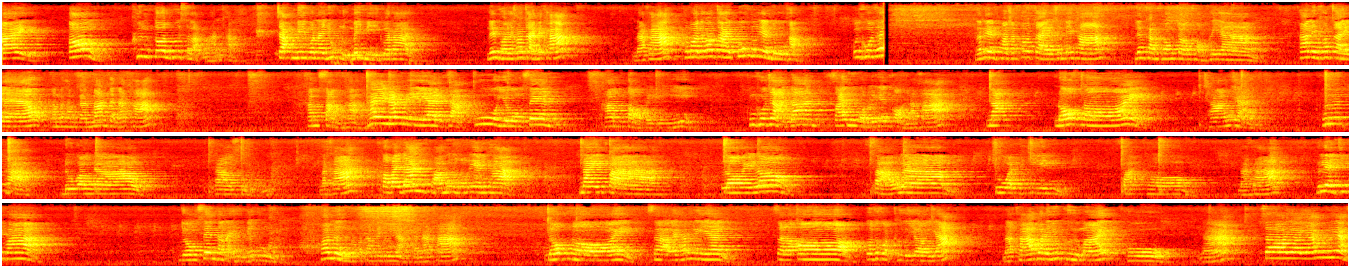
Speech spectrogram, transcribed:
ต้องขึ้นต้นด้วยสระนั้นค่ะ จะมีวรรณยุกต์หรือไม่มีก็ได้เรียนพอจะเข้าใจไหมคะนะคะถ้าพอจะเข้าใจปุ๊บนักเรียนดูค่ะ คุณครูให้นักเรียนพอจะเข้าใจใช่ไหมคะ เรื่องคำคล้องจองของพยางถ้าเรียนเข้าใจแล้วเรามาทำการบ้านกันนะคะคำสั่งค่ะ ให้นักเรียนจับผู้โยงเส้นคำต่อไปนี้ คุณครูจะอ่านด้านซ้ายมือของนักเรียนก่อนนะคะนะนกน้อย ช้างใหญ่ พืชผัก ดวงดาว ชาวสวนนะคะ ต่อไปด้านขวามือของนักเรียนค่ะ ในป่า ลอยล่อง สาวงาม ชวนกิน ฟักทองนะคะนักเรียนคิดว่า โยงเส้นทางไหนถึงจะถูกข้อหนึ่งเรามาทำเป็นตัวอย่างกันนะคะ นกน้อยสระอะไรคะนักเรียน สระอตัวสะกดคือยอยักษ์นะคะวรรณยุกต์คือไม้โพนะสระอยอยักษ์เนี่ย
